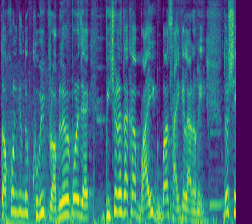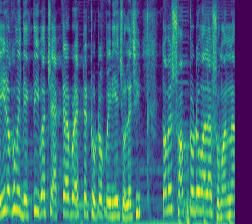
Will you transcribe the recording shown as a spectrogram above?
তখন কিন্তু খুবই প্রবলেমে পড়ে যায়। পিছনে থাকা বাইক বা সাইকেল আরোহী। তো সেই রকমই দেখতেই পাচ্ছ, একটার পর একটা টোটো পেরিয়ে চলেছি। তবে সব টোটোওয়ালা সমান না,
